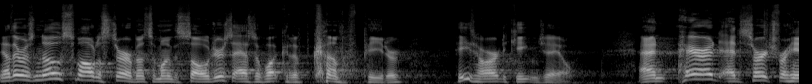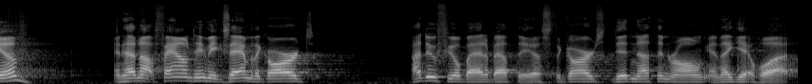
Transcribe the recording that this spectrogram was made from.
Now, there was no small disturbance among the soldiers as to what could have come of Peter. He's hard to keep in jail. And Herod had searched for him and had not found him. He examined the guards. I do feel bad about this. The guards did nothing wrong, and they get what?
